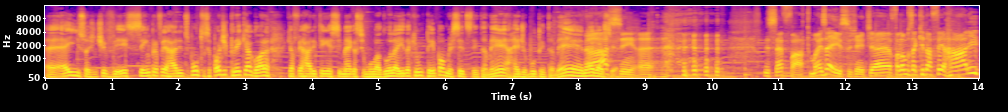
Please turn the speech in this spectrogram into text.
é, é, isso, a gente vê sempre a Ferrari despontando. Você pode crer que agora que a Ferrari tem esse mega simulador aí, daqui a um tempo a Mercedes tem também, a Red Bull tem também, né, ah, Garcia? Ah, sim, é. Isso é fato. Mas é isso, gente. É, falamos aqui da Ferrari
